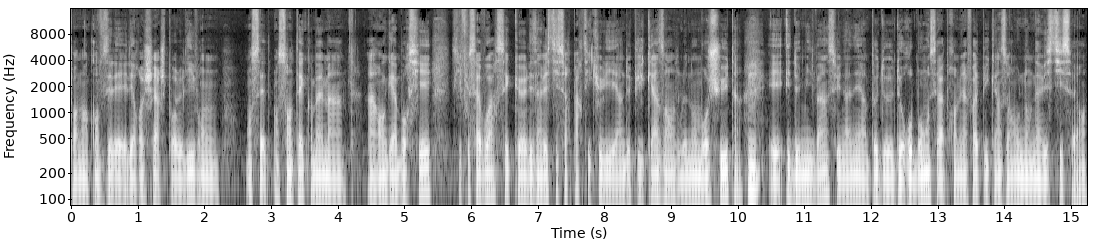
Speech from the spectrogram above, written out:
pendant qu'on faisait les, recherches pour le livre, on, on, on sentait quand même un, un rengain boursier. Ce qu'il faut savoir, c'est que les investisseurs particuliers, hein, depuis 15 ans, le nombre chute. Mm. Et, 2020, c'est une année un peu de, rebond. C'est la première fois depuis 15 ans où le nombre d'investisseurs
